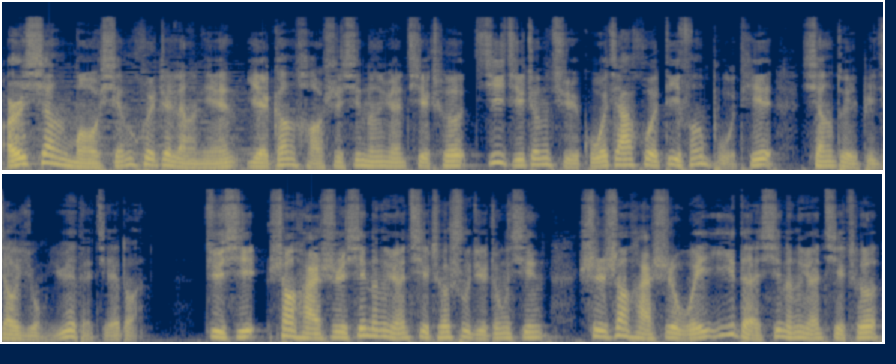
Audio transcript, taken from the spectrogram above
而向某行贿这两年，也刚好是新能源汽车积极争取国家或地方补贴相对比较踊跃的阶段。据悉，上海市新能源汽车数据中心是上海市唯一的新能源汽车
